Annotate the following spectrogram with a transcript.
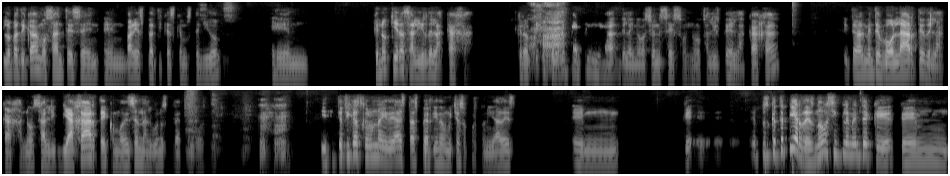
lo platicábamos antes en, varias pláticas que hemos tenido, em, que no quieras salir de la caja. Creo que, parte de la, innovación es eso, ¿no? Salirte de la caja, literalmente volarte de la caja, ¿no? viajarte, como dicen algunos creativos, ¿no? Y si te fijas con una idea, estás perdiendo muchas oportunidades em, que, eh, pues que te pierdes, ¿no? Simplemente que, que em,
